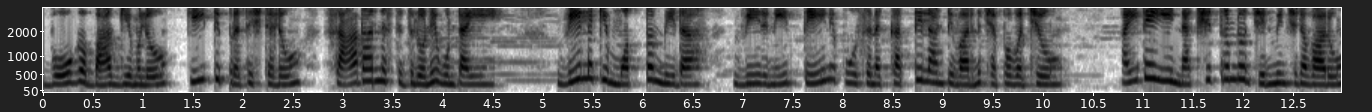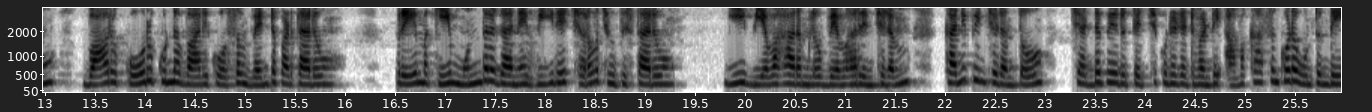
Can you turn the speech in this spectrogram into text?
భోగ భాగ్యములు కీర్తి ప్రతిష్టలు సాధారణ స్థితిలోనే ఉంటాయి. వీళ్ళకి మొత్తం మీద వీరిని తేనె పూసిన కత్తి లాంటి వారిని చెప్పవచ్చు. అయితే ఈ నక్షత్రంలో జన్మించిన వారు వారు కోరుకున్న వారి కోసం వెంటపడతారు. ప్రేమకి ముందరగానే వీరే చొరవ చూపిస్తారు. ఈ వ్యవహారంలో వ్యవహరించడం కనిపించడంతో చెడ్డ పేరు తెచ్చుకునేటటువంటి అవకాశం కూడా ఉంటుంది.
